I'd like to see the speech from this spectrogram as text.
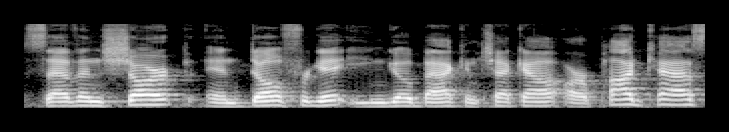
7 sharp. And don't forget, you can go back and check out our podcast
